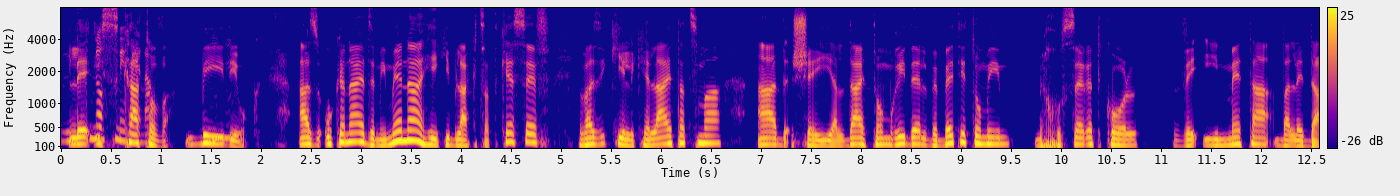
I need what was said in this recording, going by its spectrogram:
לקנות לעסקה ממנה. טובה בדיוק אז הוא קנה את זה ממנה היא קיבלה קצת כסף ואז היא קלקלה את עצמה עד שהיא ילדה את תום רידל בבית יתומים מחוסרת כל והיא מתה בלידה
